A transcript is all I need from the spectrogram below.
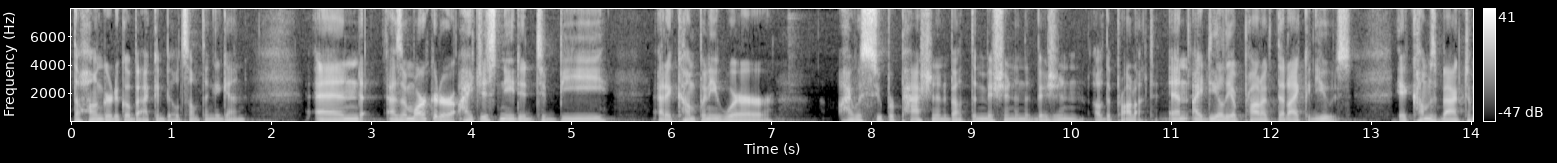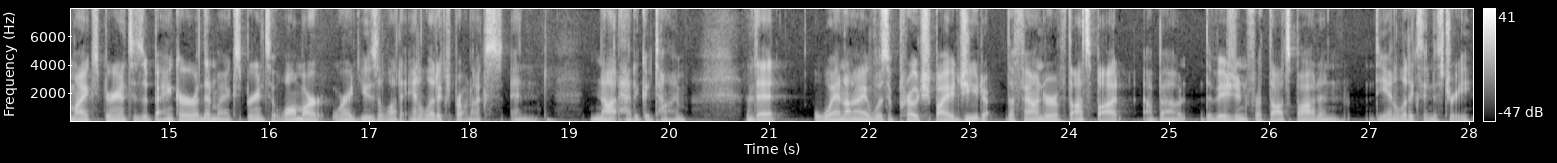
the hunger to go back and build something again. And as a marketer, I just needed to be at a company where I was super passionate about the mission and the vision of the product, and ideally a product that I could use. It comes back to my experience as a banker and then my experience at Walmart, where I'd used a lot of analytics products and not had a good time. That when I was approached by Ajeet, the founder of ThoughtSpot, about the vision for ThoughtSpot and the analytics industry,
